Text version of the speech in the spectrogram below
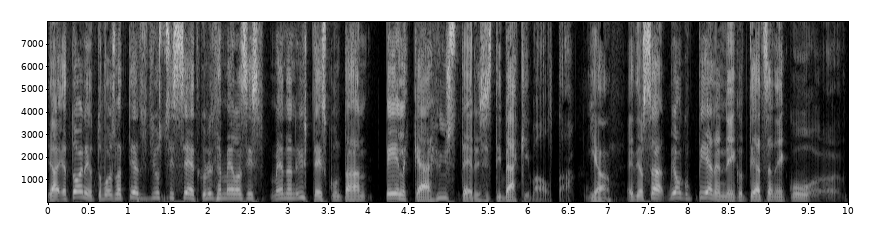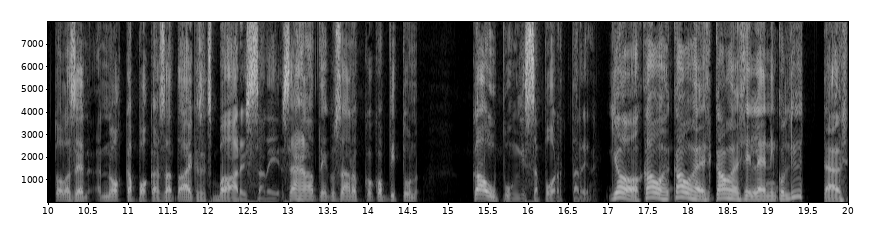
Ja, ja toinen juttu voisi olla tietysti just siis se, että kun nythän meillä on siis, meidän yhteiskuntahan pelkää hysteerisesti väkivaltaa. Joo. Et jos sä jonkun pienen, niin kuin, tiedätkö, niin kuin, tuollaisen nokkapokan saat aikaiseksi baarissa, niin sähän oot niin kuin, saanut koko vitun kaupungissa porttarin. Joo, kauhean, kauhean, kauhean silleen niin kuin lyt, täys.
